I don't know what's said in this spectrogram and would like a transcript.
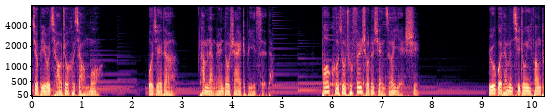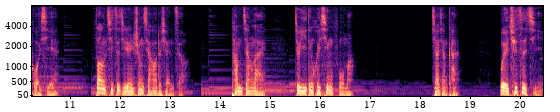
就比如乔周和小莫，我觉得他们两个人都是爱着彼此的，包括做出分手的选择也是。如果他们其中一方妥协，放弃自己人生想要的选择，他们将来就一定会幸福吗？想想看，委屈自己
